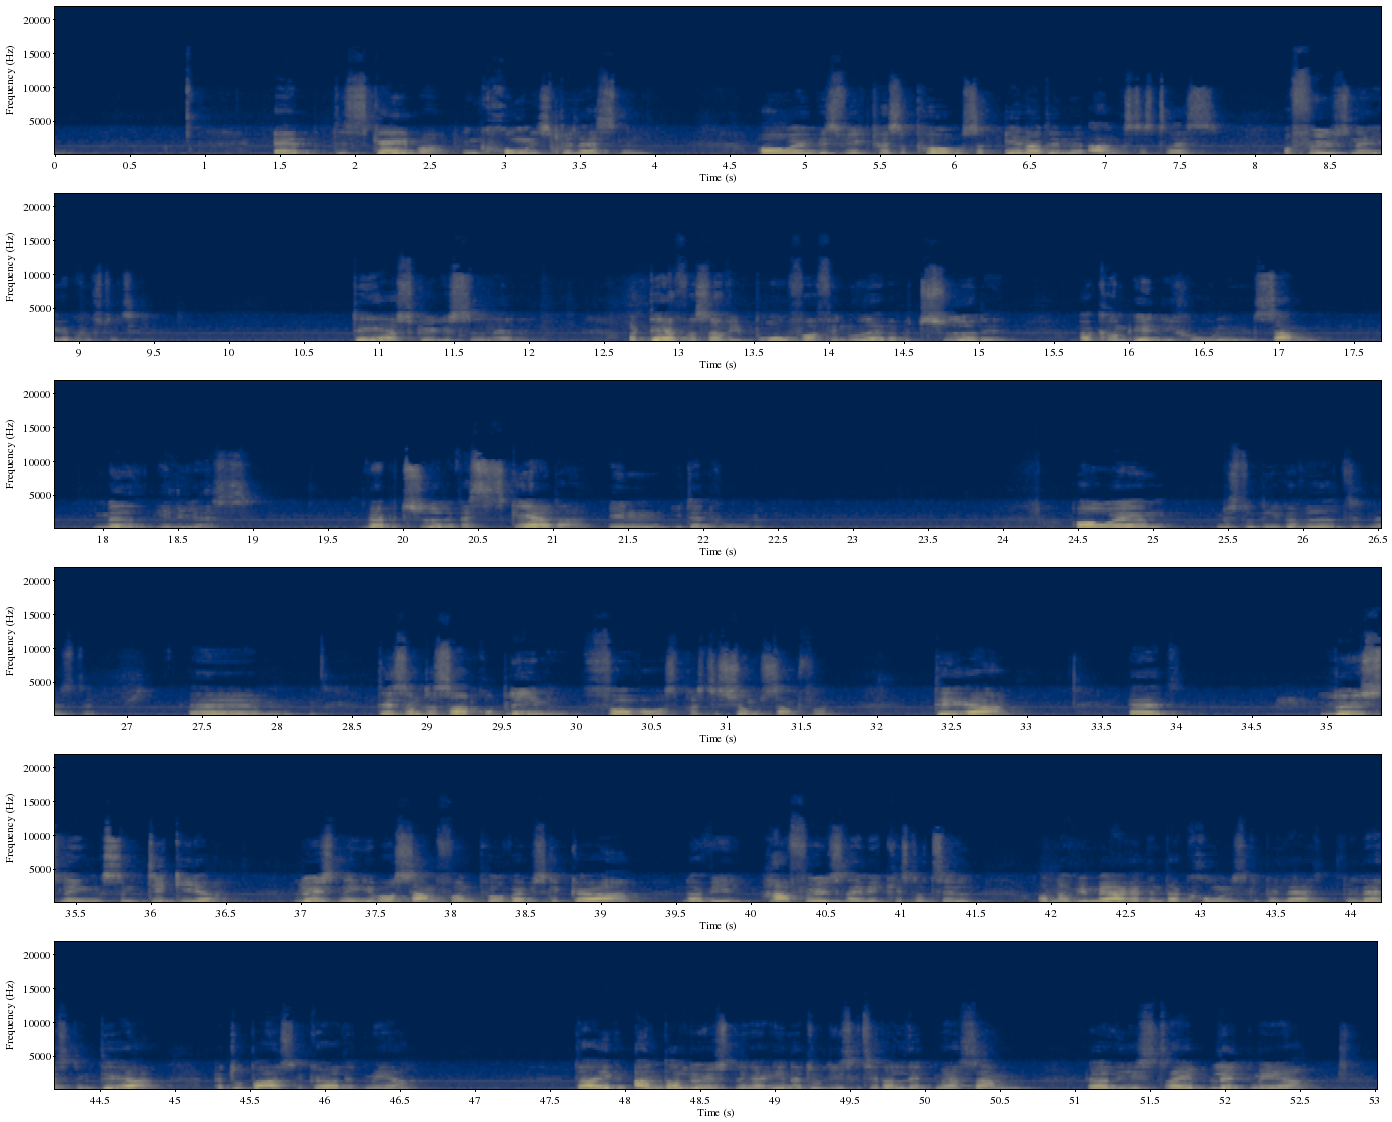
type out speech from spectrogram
at det skaber en kronisk belastning. Og øh, hvis vi ikke passer på, så ender det med angst og stress og følelsen af ikke at kunne stå til. Det er skyggesiden af det. Og derfor så har vi brug for at finde ud af, hvad betyder det at komme ind i hulen sammen med Elias. Hvad betyder det? Hvad sker der inde i den hule? Og øh, hvis du lige går videre til det næste. Øh, det, som der så er problemet for vores præstationssamfund, det er, at løsningen, som de giver, løsningen i vores samfund på, hvad vi skal gøre, når vi har følelsen af, at vi ikke kan stå til, og når vi mærker den der kroniske belastning, det er, at du bare skal gøre lidt mere. Der er ikke andre løsninger, end at du lige skal tage dig lidt mere sammen, eller lige stræbe lidt mere,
